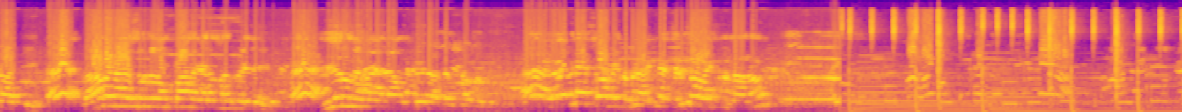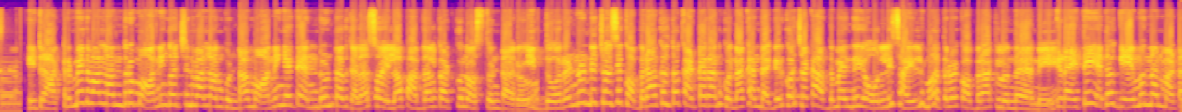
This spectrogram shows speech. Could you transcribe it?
దాటి రావణాసురుడు ఎవరైనా ఉంటే స్వామి వహిస్తున్నాను ఈ ట్రాక్టర్ మీద వాళ్ళందరూ మార్నింగ్ వచ్చిన వాళ్ళు అనుకుంటా. మార్నింగ్ అయితే ఎండ్ ఉంటది కదా సో ఇలా పద్దాలు కట్టుకుని వస్తుంటారు. ఈ దూరం నుండి చూసి కొబ్బరాకులతో కట్టారు అనుకున్నా కానీ దగ్గరికి వచ్చాక అర్థమైంది ఓన్లీ సైడ్ మాత్రమే కొబ్బరాకులు ఉన్నాయని. ఇక్కడైతే ఏదో గేమ్ ఉందన్నమాట.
